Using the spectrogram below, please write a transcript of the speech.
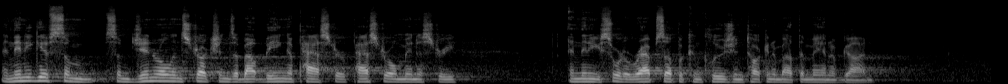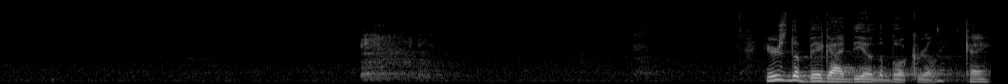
And then he gives some, some general instructions about being a pastor, pastoral ministry. And then he sort of wraps up a conclusion talking about the man of God. Here's the big idea of the book, really, okay?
